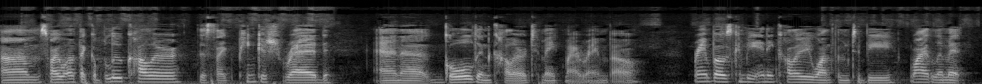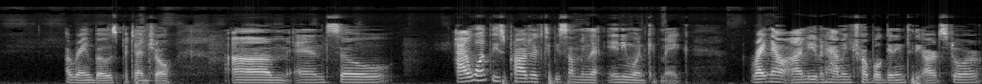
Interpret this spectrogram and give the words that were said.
Um, so I went with like a blue color, this like pinkish red, and a golden color to make my rainbow. Rainbows can be any color you want them to be. Why limit a rainbow's potential? Um, and so I want these projects to be something that anyone can make. Right now, I'm even having trouble getting to the art store,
